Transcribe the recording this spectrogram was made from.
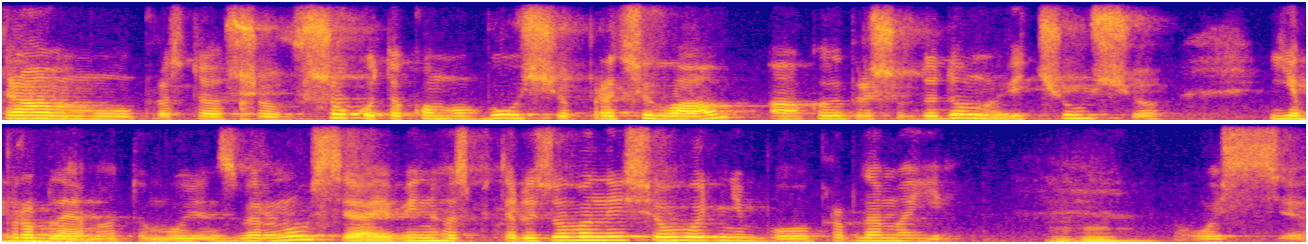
травму, просто що в шоку такому був, що працював. А коли прийшов додому, відчув, що є проблема. Тому він звернувся і він госпіталізований сьогодні, бо проблема є. Угу. Ось е,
